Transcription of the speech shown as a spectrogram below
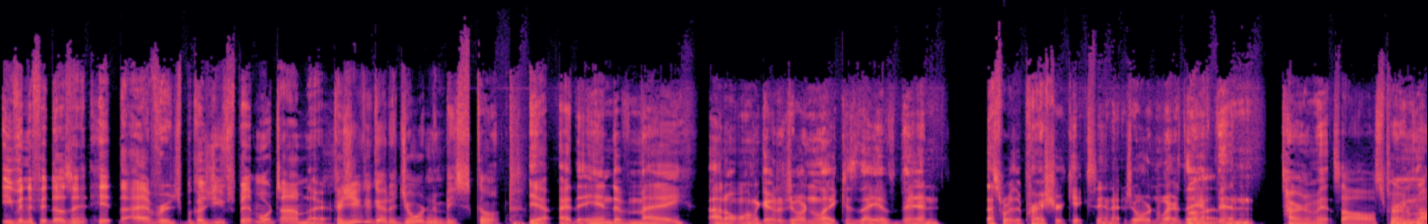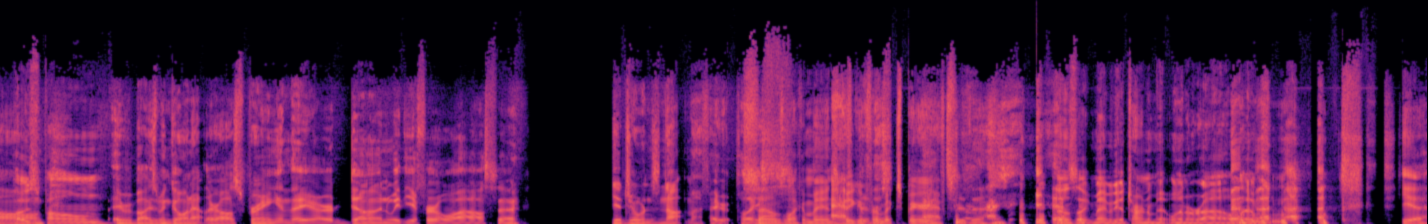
Even if it doesn't hit the average because you've spent more time there. Because you could go to Jordan and be skunked. Yeah. At the end of May, I don't want to go to Jordan Lake because they have been, that's where the pressure kicks in at Jordan, where they Right. have been tournaments all spring Tournament long. postpone. Everybody's been going out there all spring and they are done with you for a while. So, yeah, Jordan's not my favorite place. Sounds like a man after speaking from this- experience. after the. Sounds like maybe a tournament went awry. yeah.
